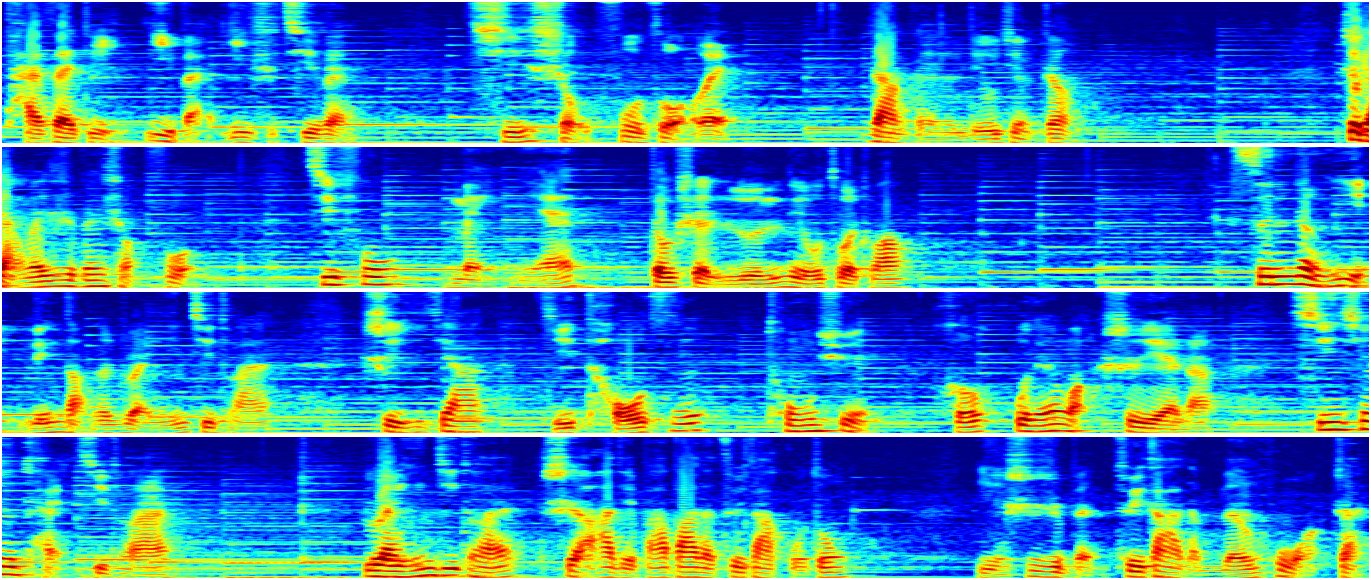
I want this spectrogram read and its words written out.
排在第一百一十七位，其首富座位让给了刘景正。这两位日本首富几乎每年都是轮流坐庄。孙正义领导的软银集团是一家集投资。通讯和互联网事业的新兴产业集团，软银集团是阿里巴巴的最大股东，也是日本最大的门户网站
